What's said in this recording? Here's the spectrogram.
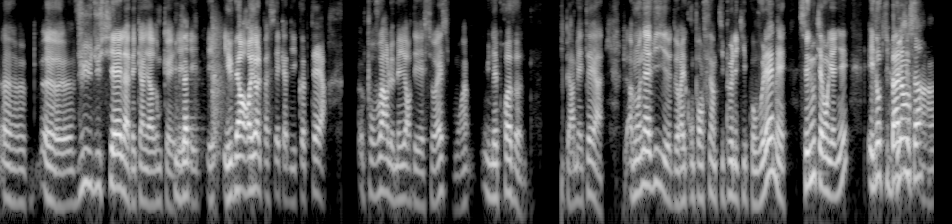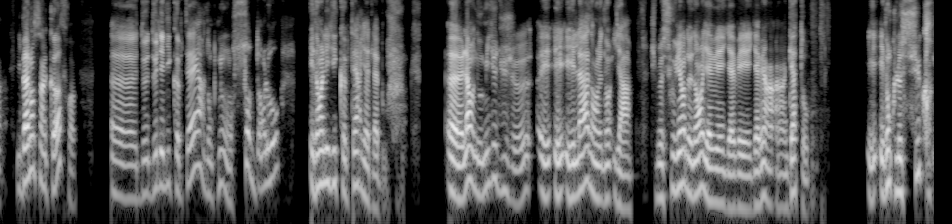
Euh, euh, vue du ciel avec un donc et, et, et, Hubert Royol passait avec un hélicoptère pour voir le meilleur des SOS. une épreuve qui permettait, à, mon avis, de récompenser un petit peu l'équipe qu'on voulait, mais c'est nous qui avons gagné. Et donc, il balance, un, il balance un coffre euh, de, l'hélicoptère. Donc, nous, on saute dans l'eau. Et dans l'hélicoptère, il y a de la bouffe. Euh, là, on est au milieu du jeu. Et, là, dans, il y a, je me souviens, dedans, il y avait, il y avait, y avait un, gâteau. Et, donc, le sucre.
